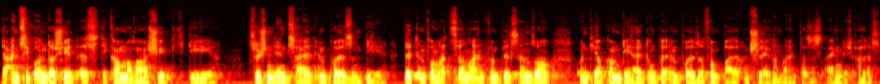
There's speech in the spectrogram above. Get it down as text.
Der einzige Unterschied ist, die Kamera schiebt die, zwischen den Zeilenimpulsen die Bildinformation rein vom Bildsensor und hier kommen die Hell-Dunkel-Impulse vom Ball und Schlägern rein. Das ist eigentlich alles.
